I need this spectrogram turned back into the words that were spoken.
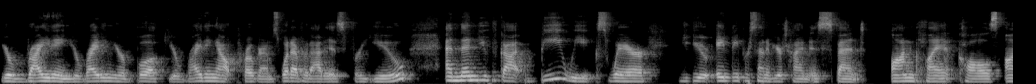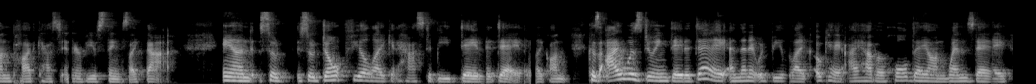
you're writing you're writing your book you're writing out programs whatever that is for you. And then you've got b weeks where your 80% of your time is spent on client calls, on podcast interviews, things like that. And so so don't feel like it has to be day to day like on cuz I was doing day to day and then it would be like okay, I have a whole day on Wednesday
